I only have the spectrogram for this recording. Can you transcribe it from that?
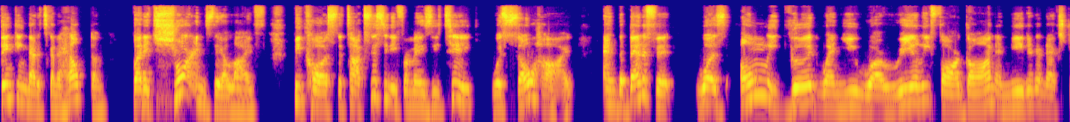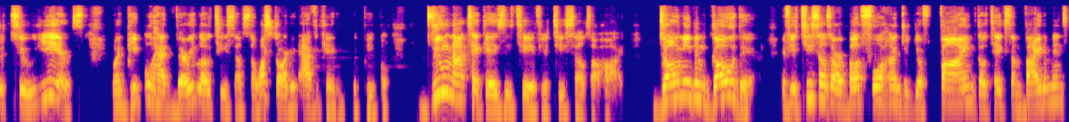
thinking that it's going to help them, but it shortens their life because the toxicity from AZT was so high and the benefit was only good when you were really far gone and needed an extra two years when people had very low T cells. So I started advocating with people do not take AZT if your T cells are high. Don't even go there. If your T cells are above 400, you're fine. Go take some vitamins.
